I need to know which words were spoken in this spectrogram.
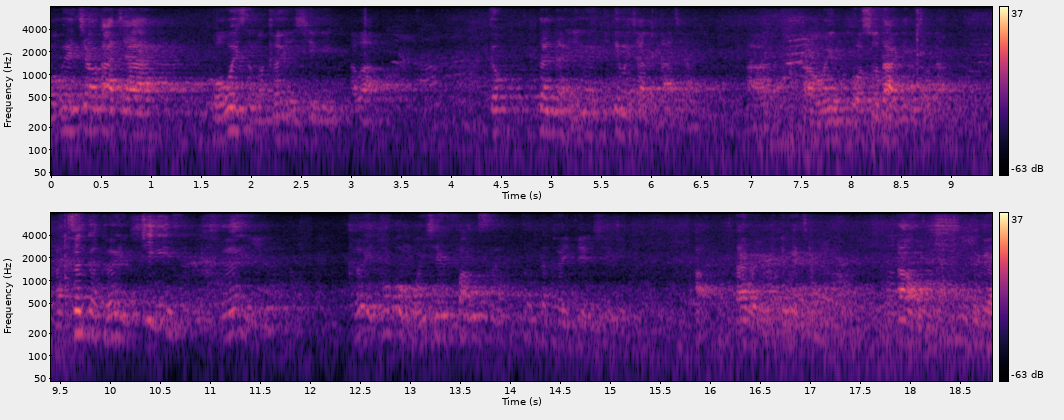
我会教大家我为什么可以幸运，好不好？都真的，因为一定会教给大家。啊啊，我我说到一定做到。啊，真的可以，幸运是可以，可以通过某一些方式。真的可以变幸运，好，待会一定会讲。那我这个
